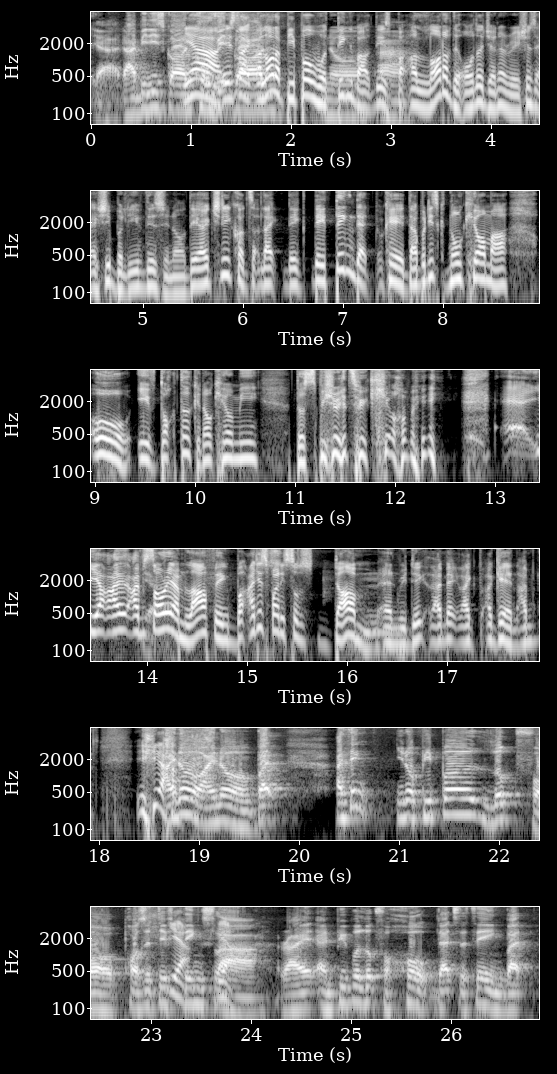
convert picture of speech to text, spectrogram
Yeah, diabetes gone. yeah, COVID it's like a lot of people would you think about this, uh, but a lot of the older generations actually believe this. You know, they actually cons- like they they think that okay, diabetes no cure ma. Oh, if doctor cannot cure me, the spirits will cure me. Eh, yeah, I, I'm sorry, I'm laughing, but I just find it so dumb and ridiculous. I mean, like again, I'm yeah, Mm. I know, I know, but I think you know people look for positive Yeah, things yeah. lah, right? And people look for hope. That's the thing. But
